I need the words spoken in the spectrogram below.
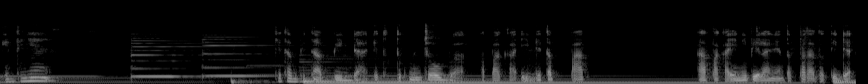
intinya kita pindah-pindah itu untuk mencoba apakah ini tepat, apakah ini pilihan yang tepat atau tidak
